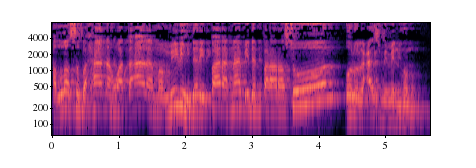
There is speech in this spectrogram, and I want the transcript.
Allah Subhanahu wa taala memilih dari para nabi dan para rasul ulul azmi minhum.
